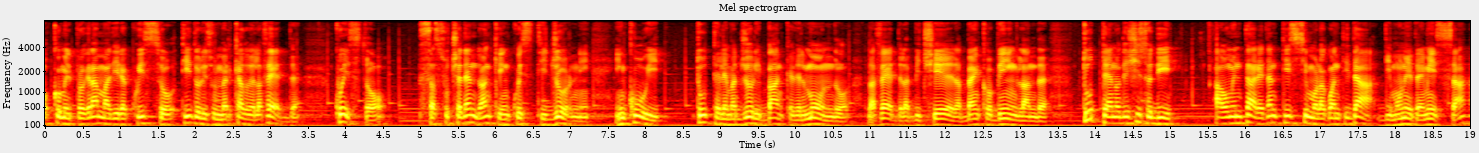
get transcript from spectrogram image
o come il programma di riacquisto titoli sul mercato della Fed. Questo sta succedendo anche in questi giorni in cui tutte le maggiori banche del mondo, la Fed, la BCE, la Bank of England, tutte hanno deciso di aumentare tantissimo la quantità di moneta emessa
